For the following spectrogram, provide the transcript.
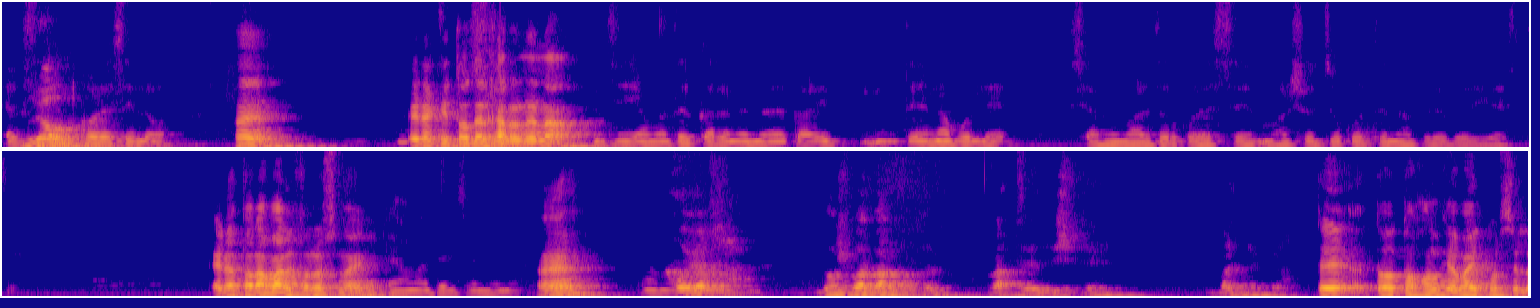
অ্যাক্সিডেন্ট করেছিল। হ্যাঁ। এটা কি তোদের কারণে না? জি আমাদের কারণে না। গাড়ি দেয় না বলে স্বামী মারধর করেছে। মার সহ্য করতে না পেরে বেরিয়ে আসছে। এটা তোরা বার খরচ নাই? এটা আমাদের জন্য না। হ্যাঁ? বার বারো বছর রাত্রে দৃষ্টিতে বাড়ি থেকে। তে তো তখন কে বাইর করছিল?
